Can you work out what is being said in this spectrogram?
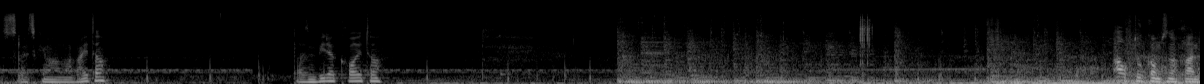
So, jetzt gehen wir mal weiter. Da sind wieder Kräuter. Auch du kommst noch ran.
